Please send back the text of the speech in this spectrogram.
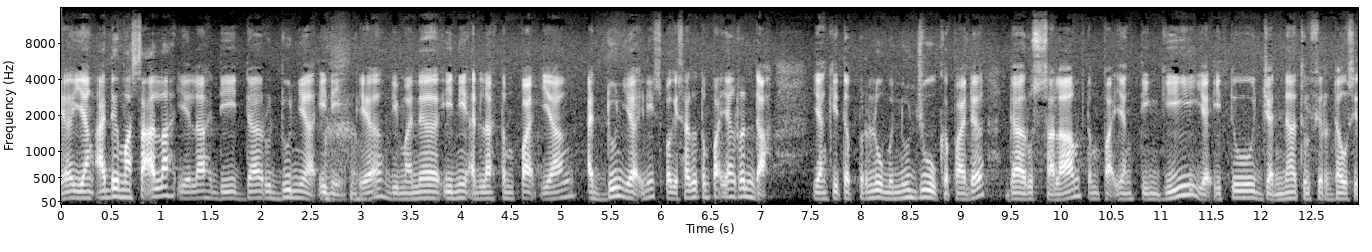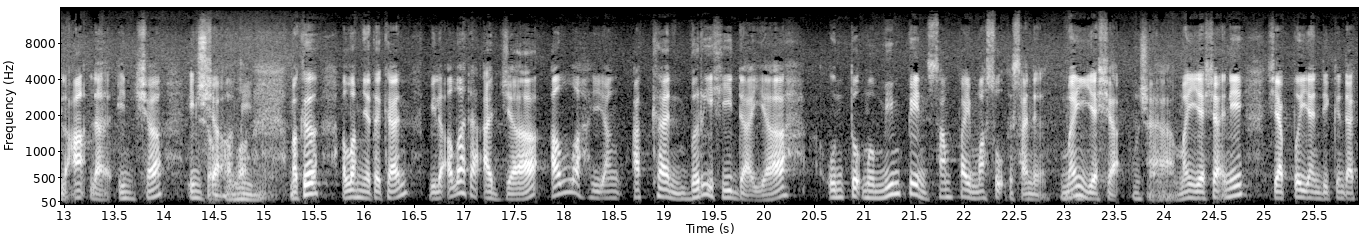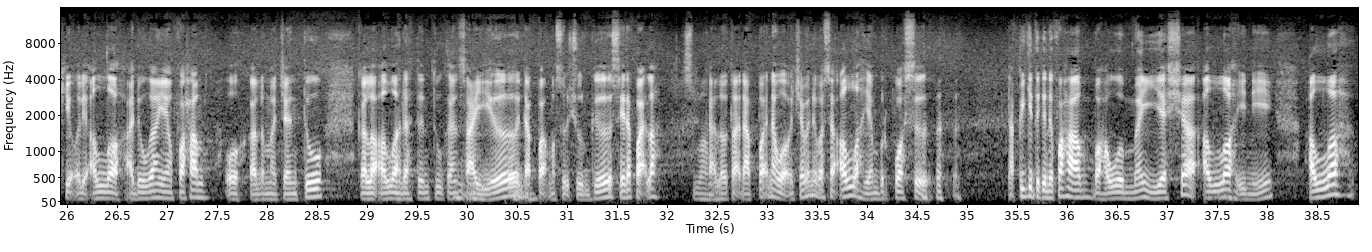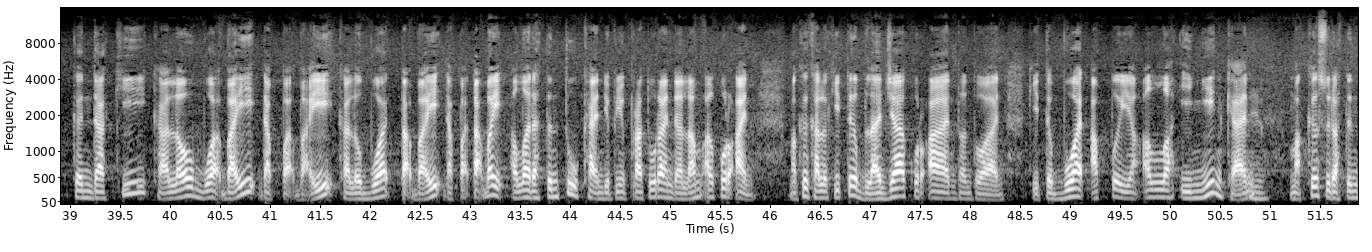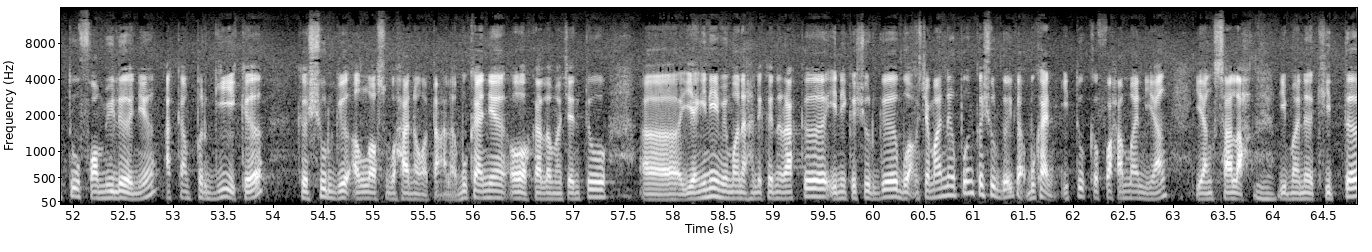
Ya yang ada masalah ialah di darud dunia ini ya di mana ini adalah tempat yang ad-dunya ini sebagai satu tempat yang rendah yang kita perlu menuju kepada Darussalam tempat yang tinggi iaitu Jannatul Firdausil A'la insya insya-Allah. Maka Allah menyatakan bila Allah dah ajak Allah yang akan beri hidayah untuk memimpin sampai masuk ke sana. May yasha. Ha, may yasha ni siapa yang dikendaki oleh Allah. Ada orang yang faham, oh kalau macam tu kalau Allah dah tentukan hmm. saya hmm. dapat masuk syurga, saya dapatlah. Kalau tak dapat nak buat macam mana pasal Allah yang berkuasa. Tapi kita kena faham bahawa may yasha Allah ini Allah kendaki kalau buat baik dapat baik, kalau buat tak baik dapat tak baik. Allah dah tentukan dia punya peraturan dalam al-Quran. Maka kalau kita belajar Quran tuan-tuan, kita buat apa yang Allah inginkan, ya. maka sudah tentu formulanya akan pergi ke ke syurga Allah Subhanahu Wa Taala. Bukannya oh kalau macam tu uh, yang ini memang nak ke neraka, ini ke syurga, buat macam mana pun ke syurga juga. Bukan. Itu kefahaman yang yang salah ya. di mana kita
